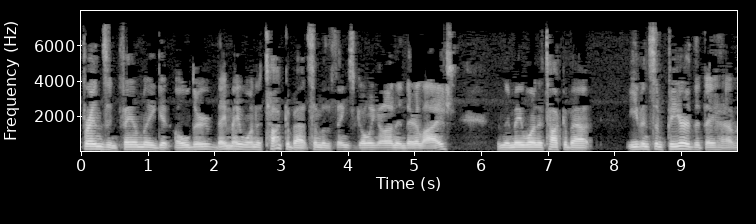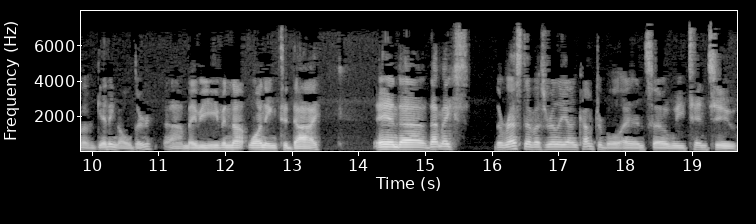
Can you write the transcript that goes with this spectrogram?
friends and family get older, they may want to talk about some of the things going on in their lives. And they may want to talk about even some fear that they have of getting older, uh, maybe even not wanting to die. And uh, that makes the rest of us really uncomfortable. And so we tend to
